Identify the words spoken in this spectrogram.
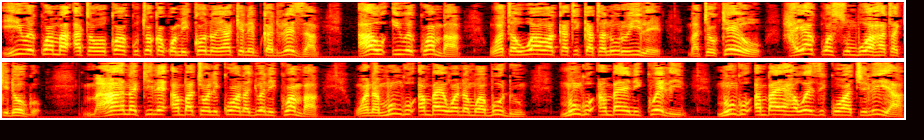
iwe kwamba ataokoa kutoka kwa mikono yake nebukadreza au iwe kwamba watauawa katika tanuru ile matokeo hayakuwasumbua hata kidogo. Maana kile ambacho walikuwa wanajua ni kwamba wana mungu ambaye wanamwabudu mungu ambaye ni kweli mungu ambaye hawezi kuwaachilia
